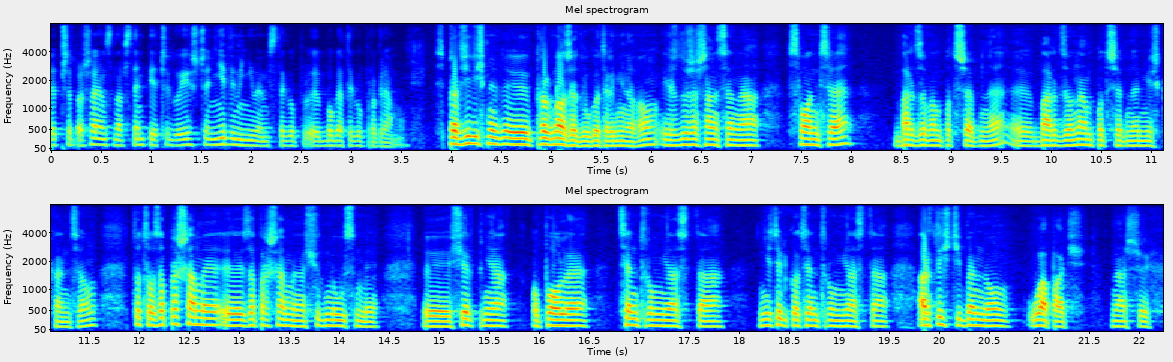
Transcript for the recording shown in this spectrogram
e, przepraszając na wstępie, czego jeszcze nie wymieniłem z tego e, bogatego programu. Sprawdziliśmy prognozę długoterminową. Jest duża szansa na słońce, bardzo Wam potrzebne, bardzo nam potrzebne mieszkańcom. To co, zapraszamy, zapraszamy na 7-8 y, sierpnia, Opole, centrum miasta, nie tylko centrum miasta. Artyści będą łapać naszych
